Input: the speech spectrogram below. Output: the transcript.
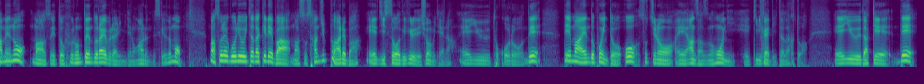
ための、まあ、えっと、フロントエンドライブラリみたいなのがあるんですけれども、まあ、それをご利用いただければ、まあ、30分あれば、えー、実装はできるでしょうみたいな、えー、いうところで、で、まあ、エンドポイントをそっちの、えー、 Answers の方に、えー、切り替えていただくというだけで、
